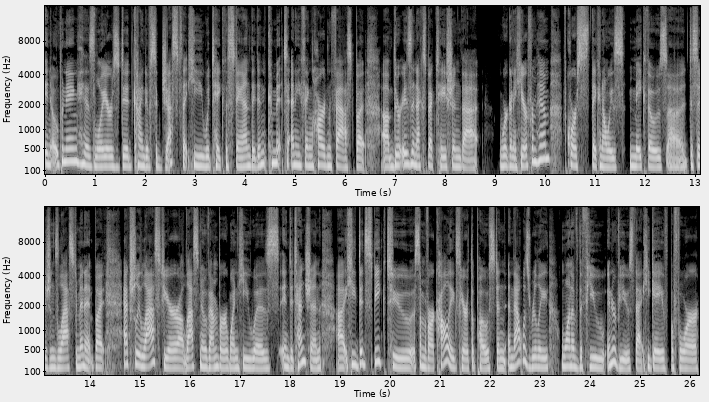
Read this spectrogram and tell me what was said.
in opening, his lawyers did kind of suggest that he would take the stand. They didn't commit to anything hard and fast, but um, there is an expectation that we're going to hear from him. Of course, they can always make those uh, decisions last minute. But actually, last year, uh, last November, when he was in detention, uh, he did speak to some of our colleagues here at the Post, and and that was really one of the few interviews that he gave before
